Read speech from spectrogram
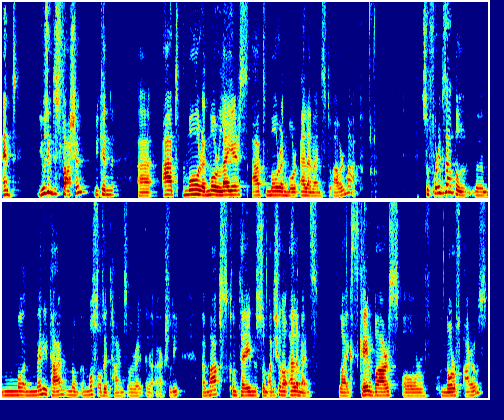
And using this fashion, we can uh, add more and more layers, add more and more elements to our map. So for example, uh, many times, most of the times already, uh, actually, uh, maps contain some additional elements like scale bars or north arrows.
